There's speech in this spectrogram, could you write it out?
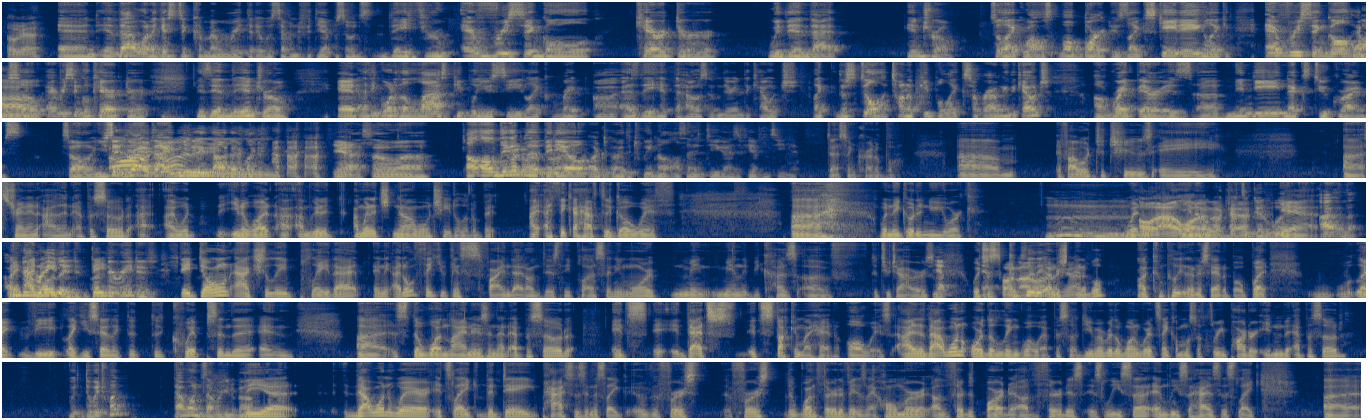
Okay. And in that one, I guess to commemorate that it was 750 episodes, they threw every single character within that intro. So like while while Bart is like skating, like every single Wow. episode, every single character is in the intro. And I think one of the last people you see, like right uh, as they hit the house and they're in the couch, like there's still a ton of people like surrounding the couch. Uh, right there is uh, Mindy next to Grimes. So you said Oh, Grimes, I immediately thought of like yeah, so uh, I'll, I'll dig Good up the video or, or the tweet and I'll, I'll send it to you guys if you haven't seen it. That's incredible. Um, if I were to choose a uh, Stranded Island episode, I, I would. You know what? I, I'm gonna. I'm gonna. No, I won't cheat a little bit. I, I think I have to go with. Uh, when they go to New York. Mm, When oh, that one. know, okay. that's a good one. Yeah. I, Like, I know that underrated. they- underrated. they don't actually play that, and I don't think you can find that on Disney Plus anymore. Main, mainly because of the Two Towers. Yep. which Yep. is Oh, no, completely yeah. understandable. Uh, completely understandable, but like the like you said, like the the quips and the and uh it's the one liners in that episode. It's it, it- that's it's stuck in my head always. Either that one or the Linguo episode. Do you remember the one where it's like almost a three parter in the episode? The which one? That one's not ringing a bell. The uh that one where it's like the day passes and it's like uh, the first the first the one third of it is like Homer, other third is Bart, the other third is is Lisa, and Lisa has this like uh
